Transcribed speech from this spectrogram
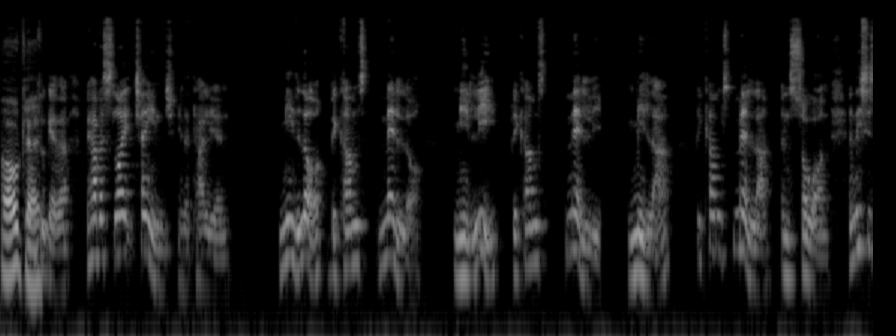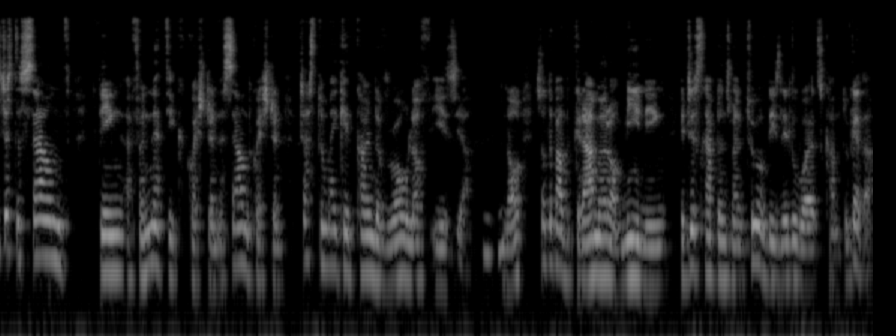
Oh, okay. together, we have a slight change in Italian. Millo becomes mello. Milli becomes melli. Milla becomes mella, and so on. And this is just a sound thing, a phonetic question, a sound question, just to make it kind of roll off easier. Mm-hmm. No, it's not about grammar or meaning. It just happens when two of these little words come together.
